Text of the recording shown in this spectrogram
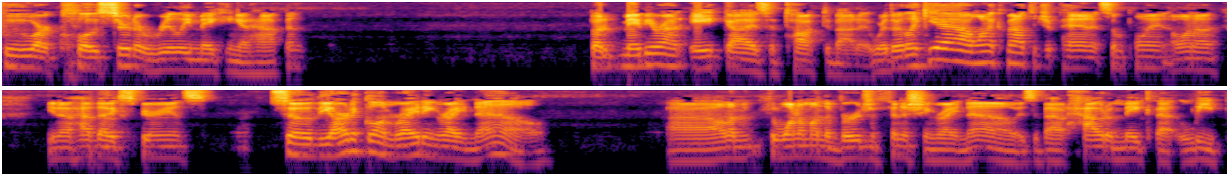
who are closer to really making it happen. But maybe around eight guys have talked about it where they're like, yeah, I want to come out to Japan at some point. I want to, you know, have that experience. So the article I'm writing right now, uh, the one I'm on the verge of finishing right now, is about how to make that leap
